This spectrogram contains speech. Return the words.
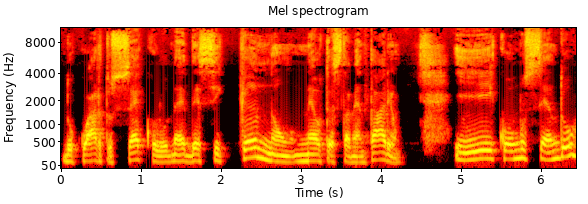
do quarto século, né, desse cânon neotestamentário, e como sendo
